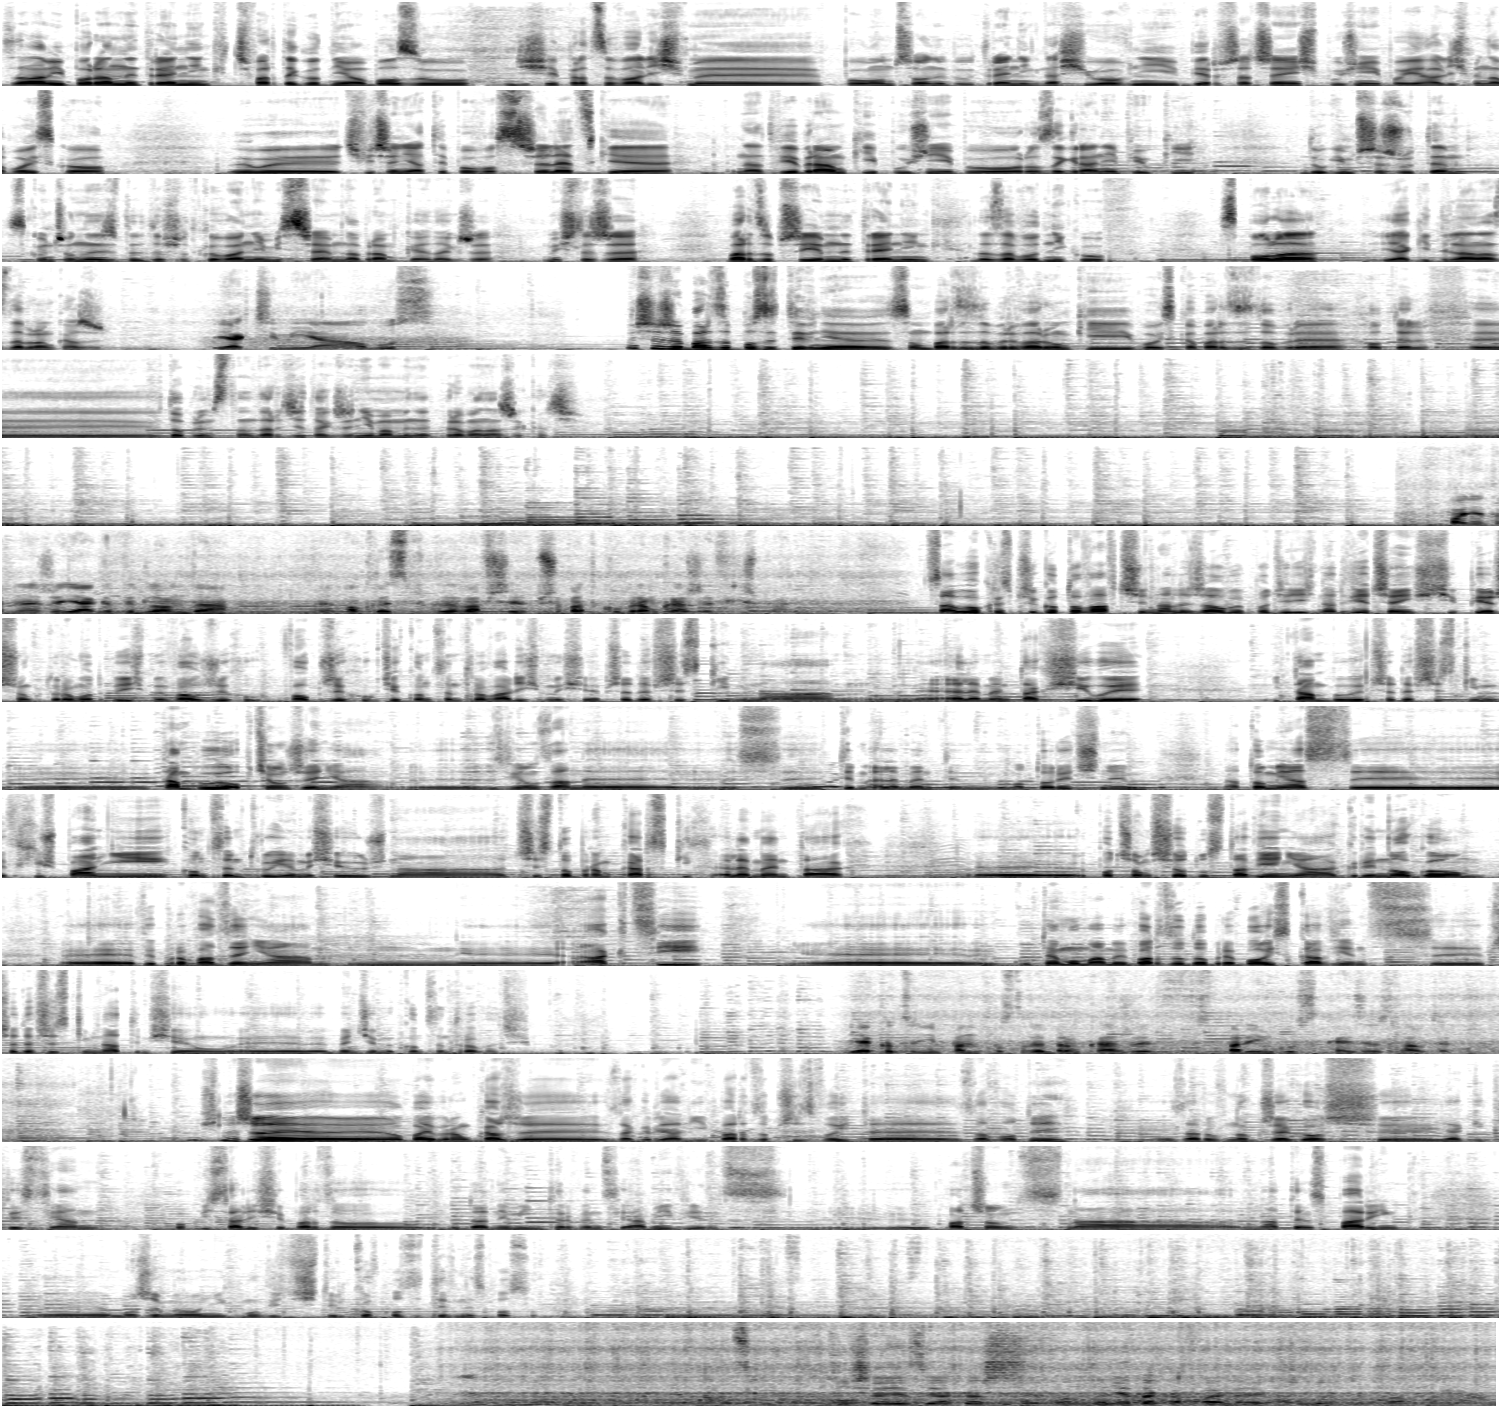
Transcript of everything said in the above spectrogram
Za nami poranny trening czwartego dnia obozu. Dzisiaj pracowaliśmy, połączony był trening na siłowni, pierwsza część, później pojechaliśmy na boisko. Były ćwiczenia typowo strzeleckie na dwie bramki, później było rozegranie piłki długim przerzutem skończony dośrodkowaniem i strzałem na bramkę. Także myślę, że bardzo przyjemny trening dla zawodników z pola, jak i dla nas, dla bramkarzy. Jak Ci mija obóz? Myślę, że bardzo pozytywnie. Są bardzo dobre warunki, wojska bardzo dobre, hotel w, w dobrym standardzie, także nie mamy prawa narzekać. Panie trenerze, jak wygląda okres przygotowawczy w przypadku bramkarzy w Hiszpanii? Cały okres przygotowawczy należałoby podzielić na dwie części. Pierwszą, którą odbyliśmy w Wałbrzychu, w gdzie koncentrowaliśmy się przede wszystkim na mm, elementach siły i tam były przede wszystkim y, tam były obciążenia y, związane z tym elementem motorycznym. Natomiast y, w Hiszpanii koncentrujemy się już na czysto bramkarskich elementach, począwszy od ustawienia, gry nogą, wyprowadzenia mm, akcji. E, Ku temu mamy bardzo dobre boiska, więc y, przede wszystkim na tym się y, będziemy koncentrować. Jak oceni Pan postawę bramkarzy w sparingu z Kaiserslautern? Myślę, że obaj bramkarze zagrali bardzo przyzwoite zawody. Zarówno Grzegorz, y, jak i Krystian popisali się bardzo udanymi interwencjami, więc patrząc na, na ten sparring możemy o nich mówić tylko w pozytywny sposób. Dzisiaj jest jakaś nie taka fajna jak wczoraj.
